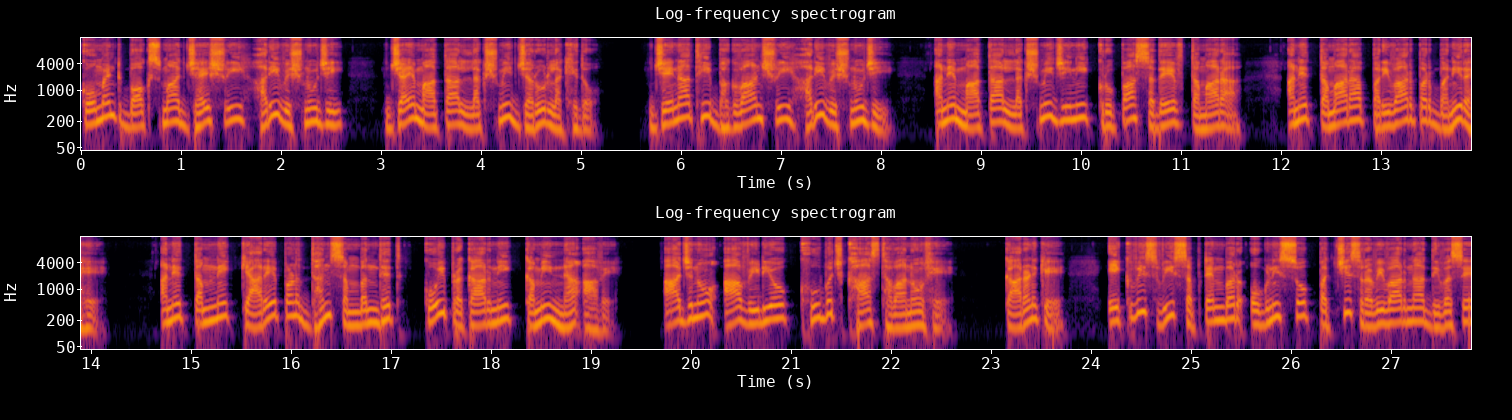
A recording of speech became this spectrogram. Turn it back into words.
કોમેન્ટ બોક્સમાં જય શ્રી હરિવિષ્ણુજી જય માતા લક્ષ્મી જરૂર લખી દો. જેનાથી ભગવાન શ્રી હરિવિષ્ણુજી અને માતા લક્ષ્મીજીની કૃપા સદૈવ તમારા અને તમારા પરિવાર પર બની રહે અને તમને ક્યારે પણ ધન સંબંધિત કોઈ પ્રકારની કમી ન આવે. આજનો આ વિડિયો ખૂબ જ ખાસ થવાનો છે, કારણ કે એકવીસ વીસ સપ્ટેમ્બર ઓગણીસો પચીસ રવિવારના દિવસે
